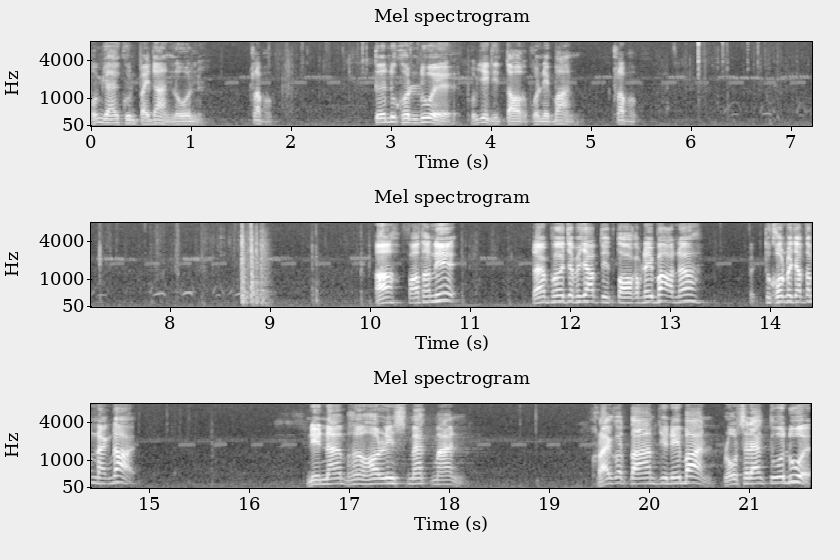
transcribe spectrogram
ผมอยากให้คุณไปด้านโน้น ครับผม เตือนทุกคนด้วย ผมจะติดต่อกับคนในบ้าน ครับผมอะฟังทางนี้นายอำเภอจะพยายามติดต่อกับในบ้านนะ ทุกคนประจำตำแหน่งได้ นี่นายอำเภอฮอลลิสแม็กแมนใครก็ตามที่อยู่ในบ้าน โปรดแสดงตัวด้วย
